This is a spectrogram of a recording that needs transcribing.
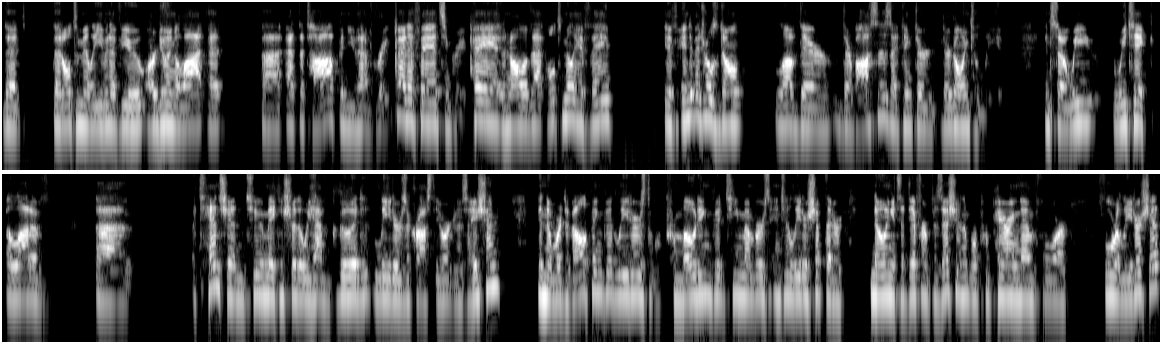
that that ultimately, even if you are doing a lot at uh, at the top and you have great benefits and great pay and all of that, ultimately, if they if individuals don't love their their bosses, I think they're they're going to leave. And so we we take a lot of uh, attention to making sure that we have good leaders across the organization and that we're developing good leaders, that we're promoting good team members into leadership that are knowing it's a different position, that we're preparing them for for leadership.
